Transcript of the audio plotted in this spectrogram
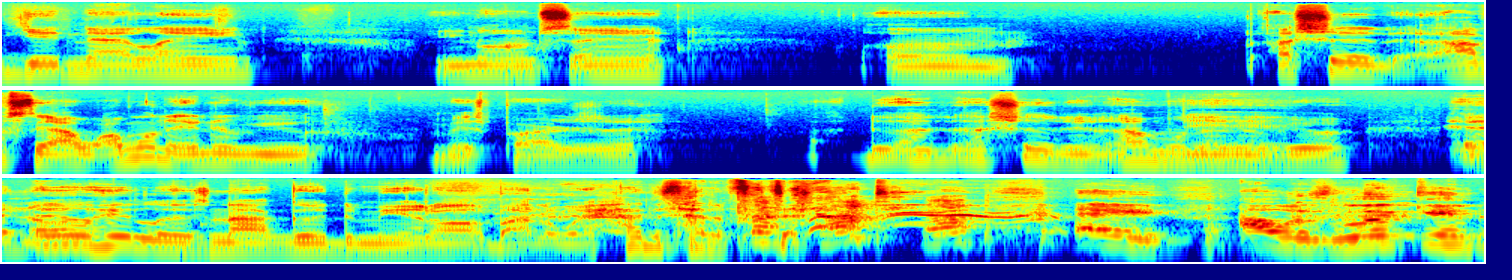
get in that lane. You know what I'm saying? Um, I should obviously I, I want to interview Miss Parza. I do. I, I should. I want to Yeah. interview her. You know- El Hitler is not good to me at all. By the way, I just had to put that out. Hey, I was looking.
